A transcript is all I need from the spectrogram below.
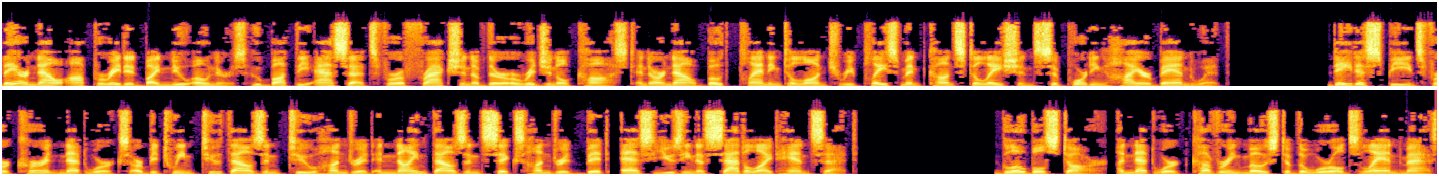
They are now operated by new owners who bought the assets for a fraction of their original cost and are now both planning to launch replacement constellations supporting higher bandwidth. Data speeds for current networks are between 2200 and 9600 bit s using a satellite handset. Globalstar, a network covering most of the world's land mass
